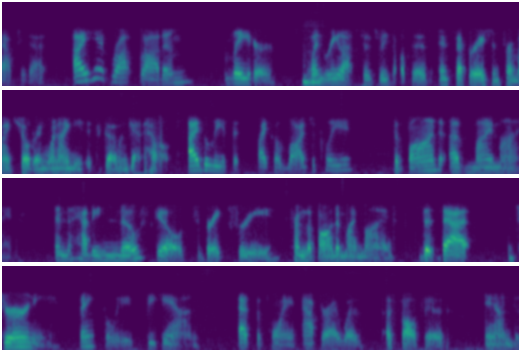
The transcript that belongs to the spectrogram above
after that. I hit rock bottom later mm-hmm. when relapses resulted in separation from my children when I needed to go and get help. I believe that psychologically, the bond of my mind and having no skills to break free from the bond of my mind, that that journey thankfully began at the point after I was assaulted and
